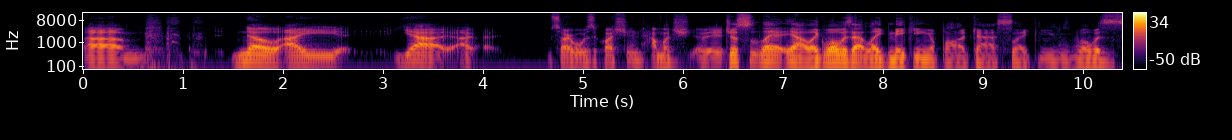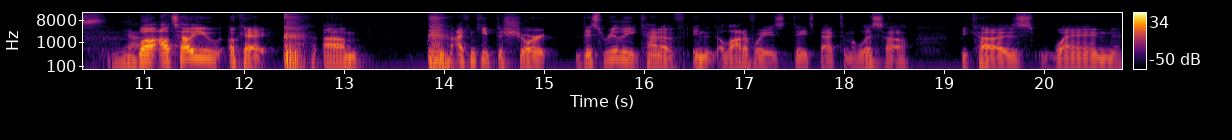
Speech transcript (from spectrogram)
Um, no, I yeah. I, sorry, what was the question? How much of it? Just like yeah, like what was that like making a podcast? Like, what was yeah? Well, I'll tell you. Okay, um, I can keep this short. This really kind of, in a lot of ways, dates back to Melissa, because when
